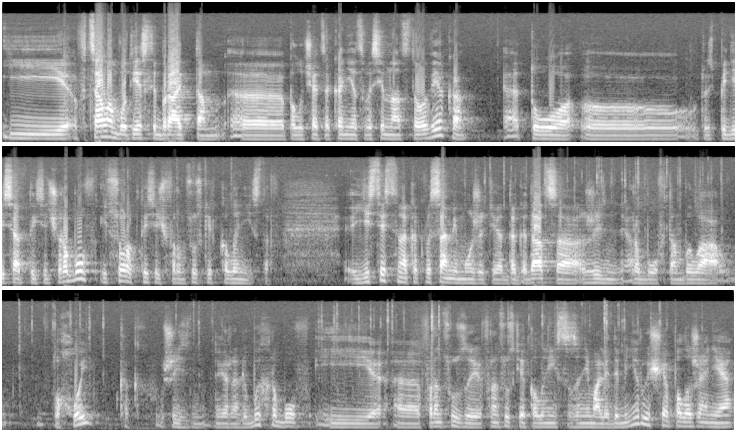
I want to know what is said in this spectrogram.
И в целом, вот если брать там, э, получается, конец 18 века, то, э, то есть 50 тысяч рабов и 40 тысяч французских колонистов. Естественно, как вы сами можете догадаться, жизнь рабов там была плохой, как жизнь, наверное, любых рабов. И э, французы, французские колонисты занимали доминирующее положение,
